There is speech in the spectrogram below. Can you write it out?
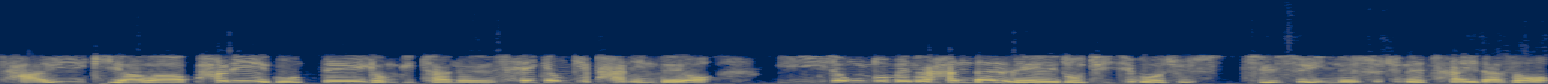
4위 기아와 8위 롯데의 경기차는 3경기 반인데요. 이 정도면은 한 달 내에도 뒤집어 질 수 있는 수준의 차이라서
